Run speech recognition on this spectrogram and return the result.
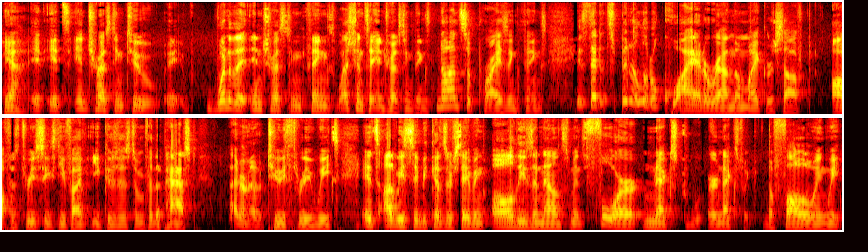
Yeah, it, it's interesting too. one of the interesting things, well, I shouldn't say interesting things, non surprising things, is that it's been a little quiet around the Microsoft Office 365 ecosystem for the past, I don't know, two, three weeks. It's obviously because they're saving all these announcements for next or next week, the following week.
